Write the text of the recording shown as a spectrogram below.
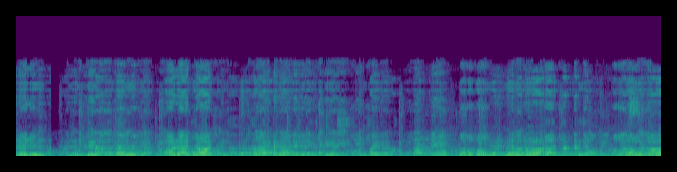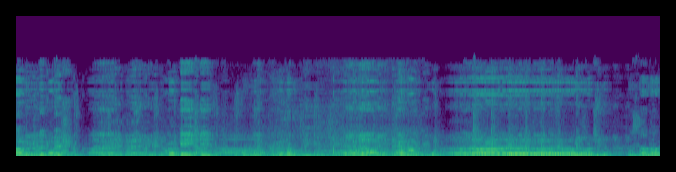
Kelli, Alright, Josh! Vacation. Issa ma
